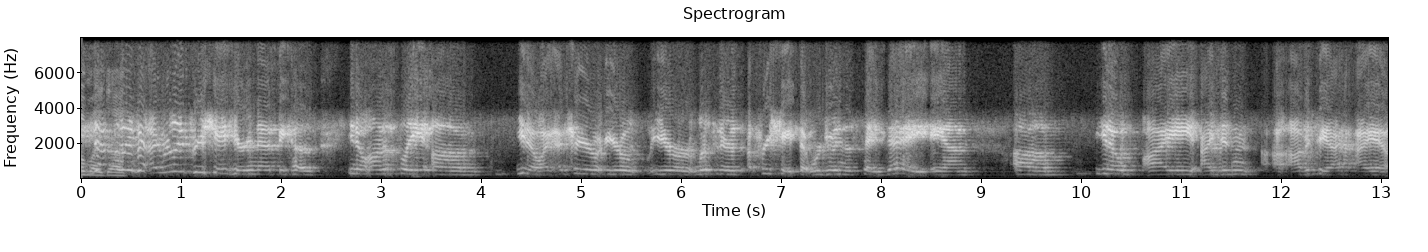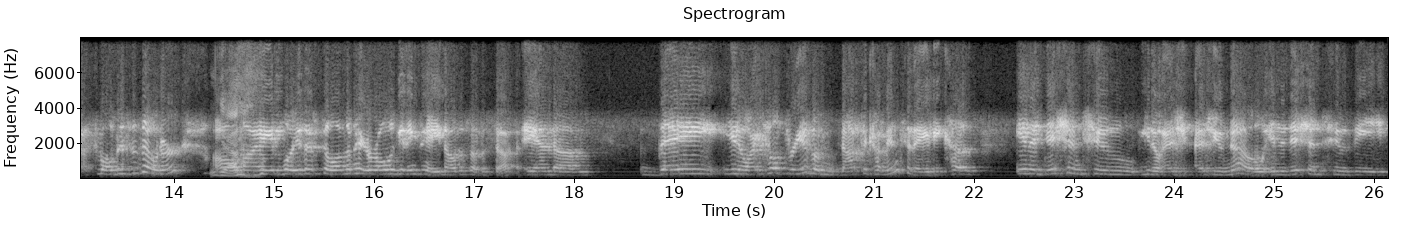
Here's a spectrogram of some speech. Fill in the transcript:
Oh my god! I really appreciate hearing that because, you know, honestly, um, you know, I, am sure your your your listeners appreciate that we're doing the same day, and. Um, you know, I I didn't obviously I, I a small business owner. Yeah. All my employees are still on the payroll and getting paid and all this other stuff. And um, they, you know, I told three of them not to come in today because in addition to, you know, as as you know, in addition to the,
